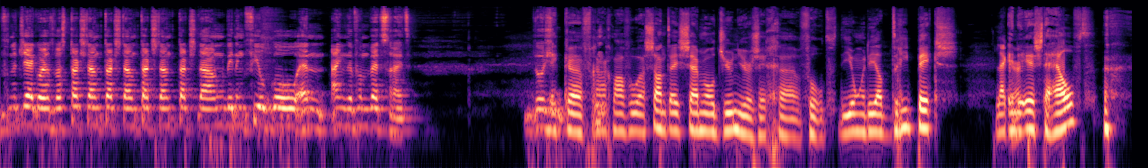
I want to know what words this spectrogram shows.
van de Jaguars. Dat was touchdown, touchdown, touchdown, touchdown, winning field goal en einde van de wedstrijd. Dus ik eh, vraag me af hoe Asante Samuel Jr. zich eh, voelt. Die jongen die had drie picks Lekker. in de eerste helft.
